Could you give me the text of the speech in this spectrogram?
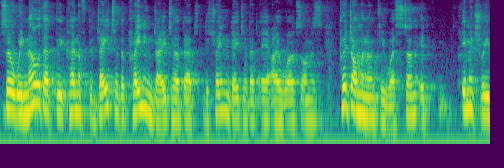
So we know that the kind of the data, the training data that the training data that AI works on is predominantly Western. It imagery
